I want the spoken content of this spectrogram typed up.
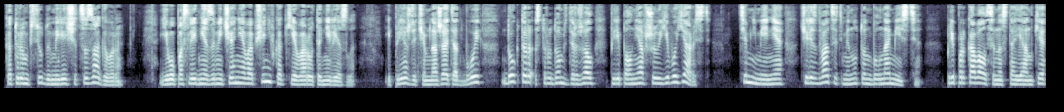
которым всюду мерещатся заговоры. Его последнее замечание вообще ни в какие ворота не лезло и прежде чем нажать отбой, доктор с трудом сдержал переполнявшую его ярость. Тем не менее, через 20 минут он был на месте. Припарковался на стоянке,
